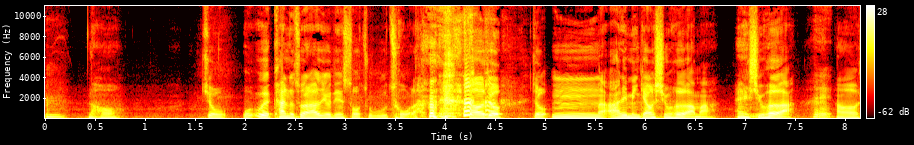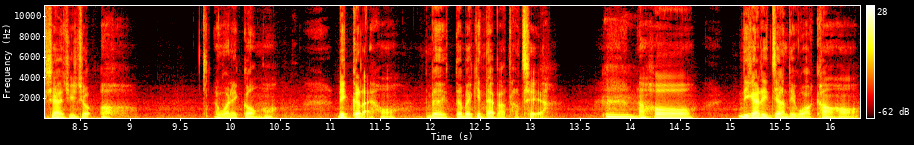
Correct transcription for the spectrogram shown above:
嗯，然后。就我我也看得出来，他有点手足无措了，然后就就嗯，阿里敏给我修好啊嘛，哎修好啊，然后下一句就哦，我来讲哦，你过来吼，特别特别去代表读册啊，嗯，然后你家你讲的我看吼，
